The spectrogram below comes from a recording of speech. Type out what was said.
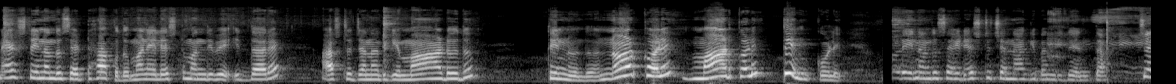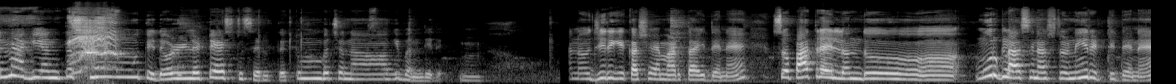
ನೆಕ್ಸ್ಟ್ ಇನ್ನೊಂದು ಸೆಟ್ ಹಾಕೋದು. ಮನೆಯಲ್ಲಿ ಎಷ್ಟು ಮಂದಿ ಇದ್ದಾರೆ? ಅಷ್ಟು ಜನರಿಗೆ ಮಾಡೋದು, ತಿನ್ನೋದು. ನೋಡ್ಕೊಳ್ಳಿ, ಮಾಡ್ಕೊಳ್ಳಿ, ತಿನ್ಕೊಳ್ಳಿ. ನೋಡಿ, ಇನ್ನೊಂದು ಸೈಡ್ ಎಷ್ಟು ಚೆನ್ನಾಗಿ ಬಂದಿದೆ ಅಂತ. ಚೆನ್ನಾಗಿ ಅಂತ ಸ್ಮೂತ್ ಇದೆ. ಒಳ್ಳೆ ಟೇಸ್ಟ್ ಸೇರುತ್ತೆ. ತುಂಬ ಚೆನ್ನಾಗಿ ಬಂದಿದೆ. ನಾನು ಜೀರಿಗೆ ಕಷಾಯ ಮಾಡ್ತಾ ಇದ್ದೇನೆ. ಸೊ ಪಾತ್ರೆಯಲ್ಲೊಂದು ಮೂರು ಗ್ಲಾಸಿನಷ್ಟು ನೀರಿಟ್ಟಿದ್ದೇನೆ.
